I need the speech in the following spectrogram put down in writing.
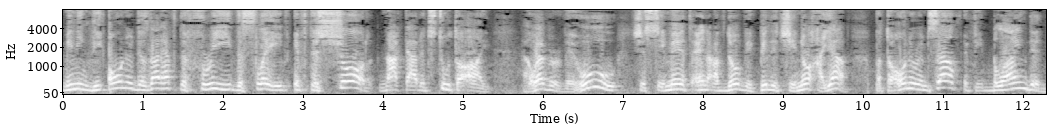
meaning the owner does not have to free the slave if the shor knocked out its tooth or eye. However, shino hayab. But the owner himself, if he blinded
